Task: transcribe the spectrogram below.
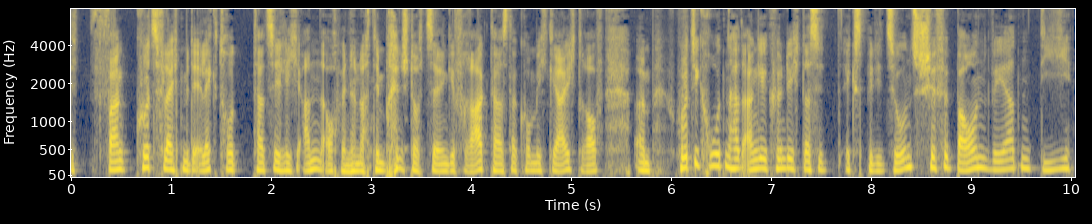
ich fange kurz vielleicht mit Elektro tatsächlich an, auch wenn du nach den Brennstoffzellen gefragt hast, da komme ich gleich drauf. Ähm, Hurtigruten hat angekündigt, dass sie Expeditionsschiffe bauen werden, die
